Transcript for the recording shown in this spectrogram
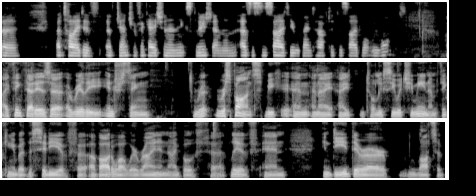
uh, a tide of, of gentrification and exclusion. And as a society, we're going to have to decide what we want. I think that is a, a really interesting re response and and I, I totally see what you mean. I'm thinking about the city of uh, of ottawa where ryan and i both uh, live and indeed there are lots of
